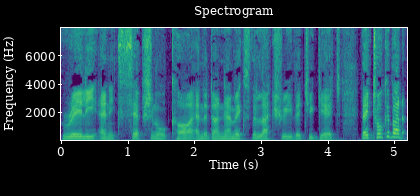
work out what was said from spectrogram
really an exceptional car and the dynamics, the luxury that you get. They talk about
